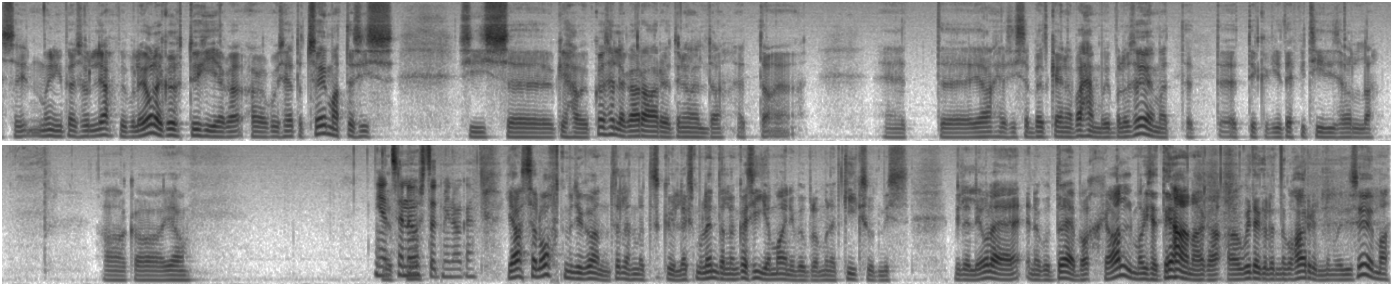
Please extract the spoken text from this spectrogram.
see mõni päev sul jah, võib-olla ei ole kõht tühi, aga, aga kui sa jätad söömata, siis, siis äh, keha võib ka sellega ära harjuda nii-öelda, et, et äh, jah, ja siis sa peadki aina vähem võib-olla sööma, et, et, et ikkagi defitsiidis olla. aga jah nii et sa no, nõustud minuga? jah, seal oht muidugi on, selles mõttes küll, eks mul endal on ka siiamaani võib-olla mõned kiiksud, mis, millel ei ole nagu tõepahja all, ma ise tean, aga, aga kuidagi oled nagu harjunud niimoodi sööma.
